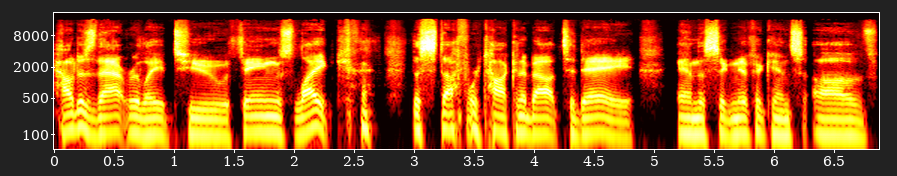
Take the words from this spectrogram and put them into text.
how does that relate to things like the stuff we're talking about today and the significance of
